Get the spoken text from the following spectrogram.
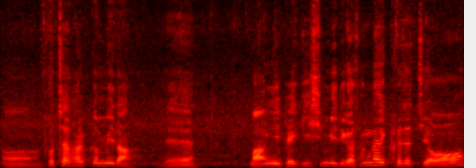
어, 도착할 겁니다. 예. 망이 120mm가 상당히 커졌죠.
